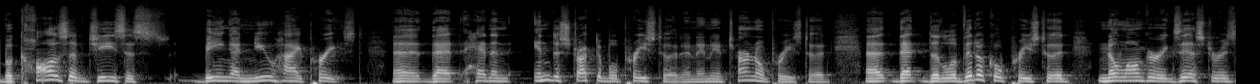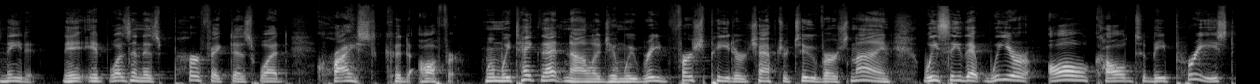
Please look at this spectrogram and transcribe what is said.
because of Jesus being a new high priest uh, that had an indestructible priesthood and an eternal priesthood, uh, that the Levitical priesthood no longer exists or is needed. It wasn't as perfect as what Christ could offer. When we take that knowledge and we read 1 Peter chapter 2 verse 9, we see that we are all called to be priests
